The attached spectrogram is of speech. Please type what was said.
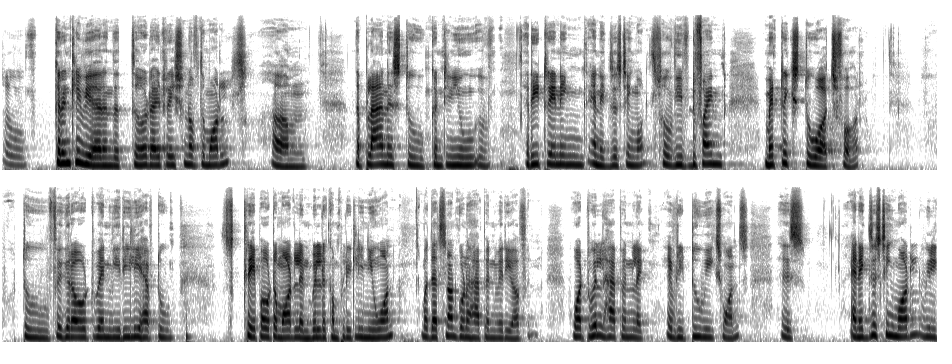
So currently we are in the third iteration of the models. Um, the plan is to continue retraining an existing model. So we've defined metrics to watch for to figure out when we really have to scrape out a model and build a completely new one. But that's not going to happen very often. What will happen, like every two weeks once, is an existing model will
